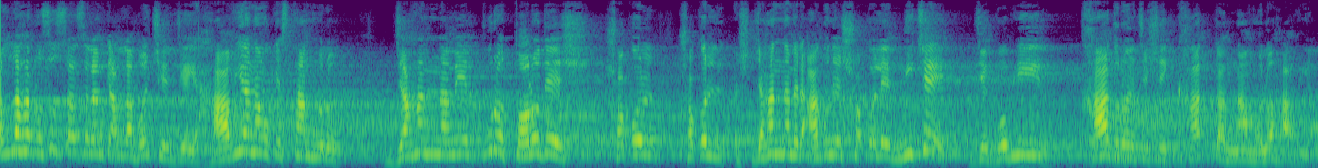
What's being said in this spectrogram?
আল্লাহ রসুলামকে আল্লাহ বলছেন যে এই হাবিয়া নামক স্থান হলো জাহান্নামের পুরো তলদেশ, সকল সকল জাহান্নামের আগুনের সকলের নিচে যে গভীর খাদ রয়েছে, সেই খাদটার নাম হলো হাবিয়া।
